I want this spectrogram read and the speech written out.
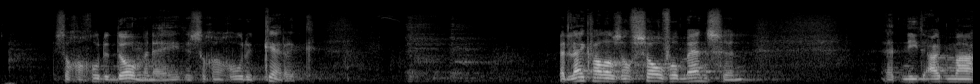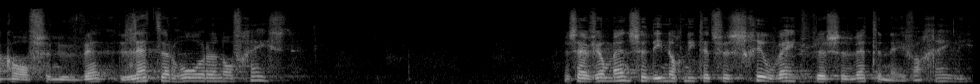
Het is toch een goede dominee, het is toch een goede kerk. Het lijkt wel alsof zoveel mensen het niet uitmaken of ze nu letter horen of geest. Er zijn veel mensen die nog niet het verschil weten tussen wet en evangelie.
